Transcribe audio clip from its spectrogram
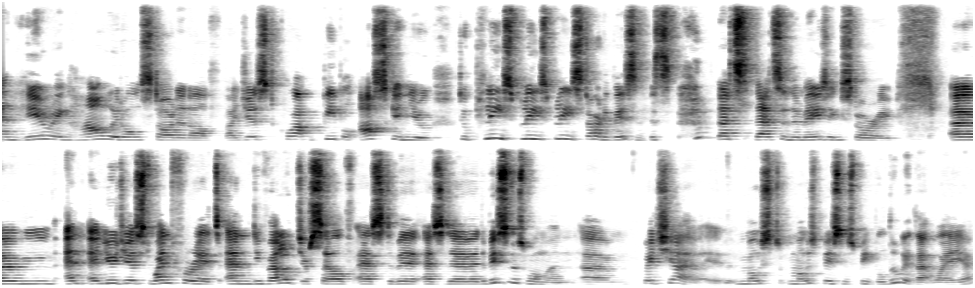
and hearing how it all started off by just people asking you to please, please, please start a business. that's that's an amazing story, um, and and you just went for it and developed yourself as the as the the businesswoman. Um, which yeah, most most business people do it that way. Yeah,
